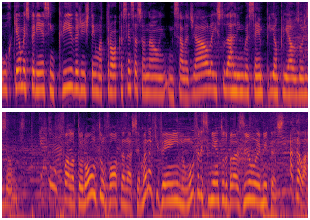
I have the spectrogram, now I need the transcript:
porque é uma experiência incrível, a gente tem uma troca sensacional em, sala de aula e estudar língua é sempre ampliar os horizontes. O Fala Toronto volta na semana que vem num oferecimento do Brasil Remittance. Até lá!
